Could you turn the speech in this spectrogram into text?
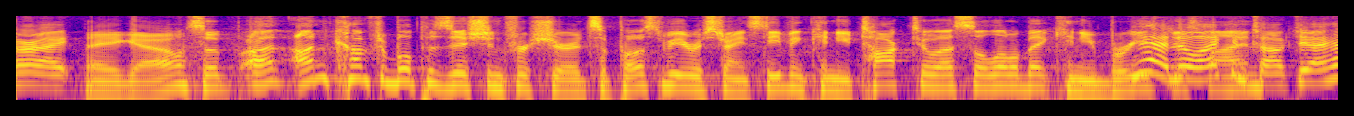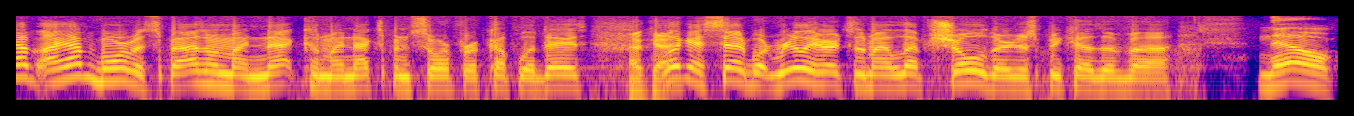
All right. There you go. So un- uncomfortable position for sure. It's supposed to be a restraint. Steven, can you talk to us a little bit? Can you breathe? Yeah, no, just I can talk to you. I have I have more of a spasm in my neck because my neck's been sore for a couple of days. Okay. Like I said, what really hurts is my left shoulder, just because of uh, Now,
